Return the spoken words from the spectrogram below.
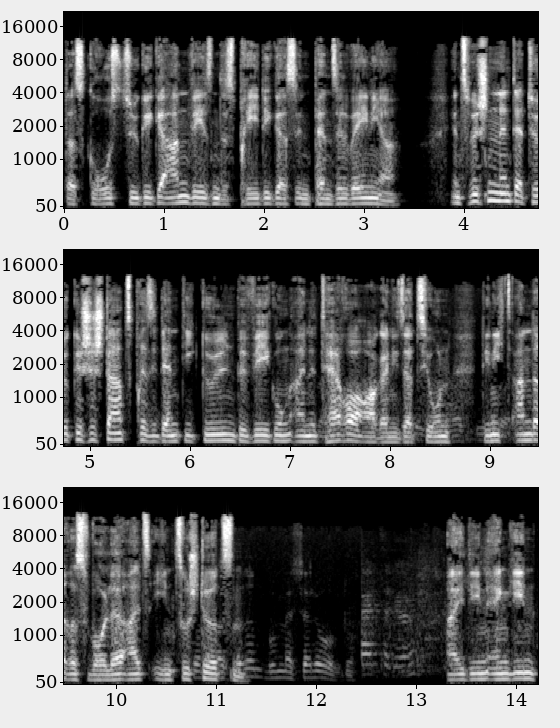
das großzügige Anwesen des Predigers in Pennsylvania. Inzwischen nennt der türkische Staatspräsident die Gülen-Bewegung eine Terrororganisation, die nichts anderes wolle, als ihn zu stürzen. Aydin Engin,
